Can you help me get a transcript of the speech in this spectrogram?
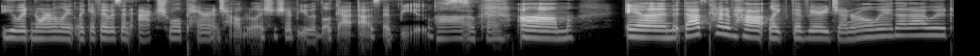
you would normally like if it was an actual parent child relationship you would look at as abuse Ah, okay. um, and that's kind of how, like, the very general way that I would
